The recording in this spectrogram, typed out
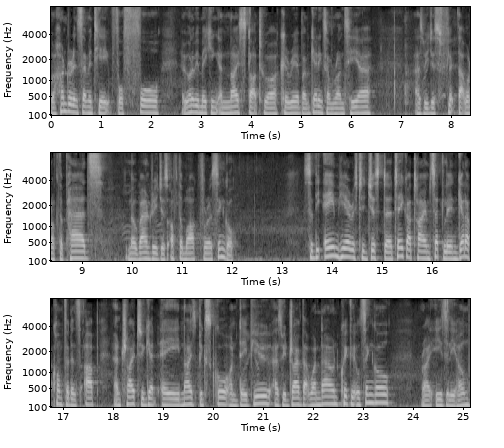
We're 178 for four. And we want to be making a nice start to our career by getting some runs here as we just flip that one off the pads no boundary just off the mark for a single. So the aim here is to just uh, take our time settle in get our confidence up and try to get a nice big score on debut as we drive that one down. Quick little single right easily home.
